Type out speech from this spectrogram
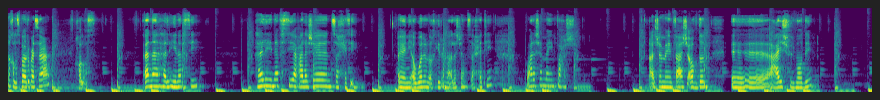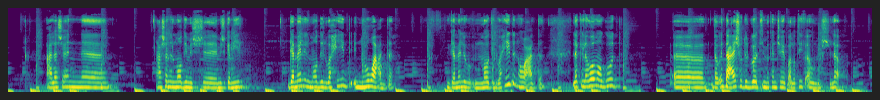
تخلص بقى ربع ساعة خلاص. أنا هلهي نفسي؟ هلهي نفسي علشان صحتي؟ يعني اولا وأخيرا علشان صحتي وعلشان ما ينفعش. علشان ما ينفعش أفضل آه عايش في الماضي. علشان عشان الماضي مش مش جميل. جمال الماضي الوحيد إن هو عدى. جمال الماضي الوحيد إن هو عدى. لكن لو هو موجود آه لو أنت عايشه دلوقتي ما كانش هيبقى لطيف قوي مش لأ.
